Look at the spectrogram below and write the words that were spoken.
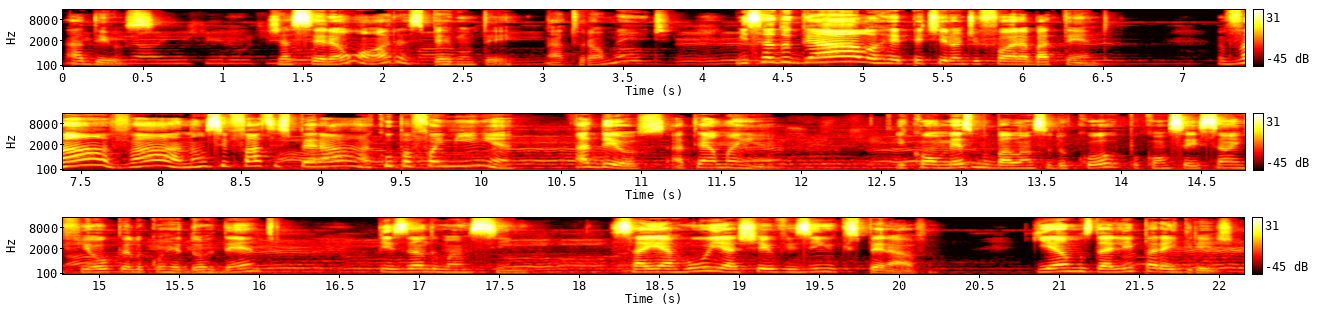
Adeus. Já serão horas? perguntei. Naturalmente. Missa do galo! repetiram de fora, batendo. Vá, vá, não se faça esperar, a culpa foi minha. Adeus, até amanhã. E com o mesmo balanço do corpo, Conceição enfiou pelo corredor dentro, pisando mansinho. Saí à rua e achei o vizinho que esperava. Guiamos dali para a igreja.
